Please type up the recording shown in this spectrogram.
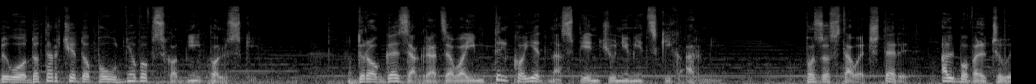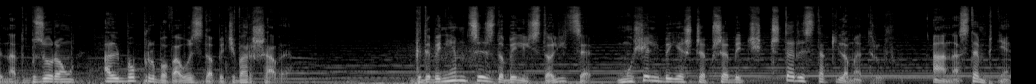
było dotarcie do południowo-wschodniej Polski. Drogę zagradzała im tylko jedna z pięciu niemieckich armii. Pozostałe cztery albo walczyły nad Bzurą, albo próbowały zdobyć Warszawę. Gdyby Niemcy zdobyli stolicę, musieliby jeszcze przebyć 400 kilometrów, a następnie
